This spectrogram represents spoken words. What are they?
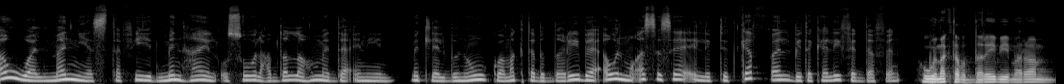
أول من يستفيد من هاي الأصول عبد الله هم الدائنين مثل البنوك ومكتب الضريبة أو المؤسسة اللي بتتكفل بتكاليف الدفن. هو مكتب الضريبي مرام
